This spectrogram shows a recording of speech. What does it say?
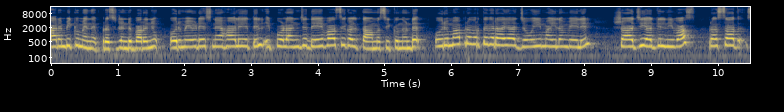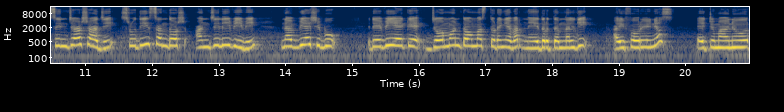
ആരംഭിക്കുമെന്ന് പ്രസിഡന്റ് പറഞ്ഞു. ഒരുമയുടെ സ്നേഹാലയത്തിൽ ഇപ്പോൾ അഞ്ച് ദേവാസികൾ താമസിക്കുന്നുണ്ട്. ഒരുമ പ്രവർത്തകരായ Joy Mylamvelil Shaji Akhil Nivas Prasad Sinja Shaji Shruthi Santhosh Anjali V V Navya Shibu Ravi A K Jomon Thomas തുടങ്ങിയവർ നേതൃത്വം നൽകി. ഐഫോറിയ ന്യൂസ് ഏറ്റുമാനൂർ.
